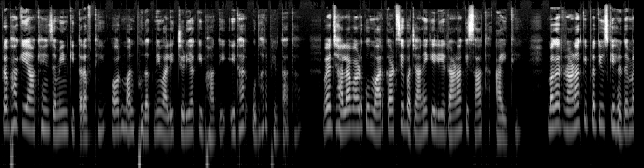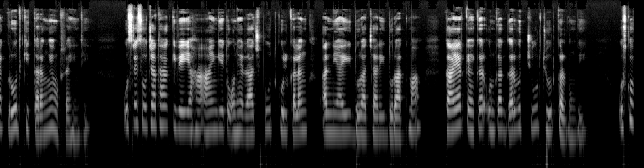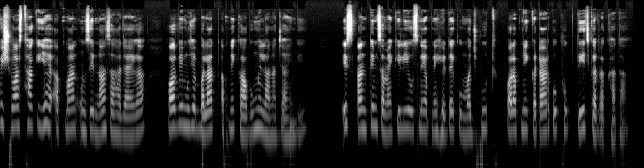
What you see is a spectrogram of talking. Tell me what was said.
प्रभा की आँखें ज़मीन की तरफ़ थीं और मन फुदकने वाली चिड़िया की भांति इधर उधर फिरता था। वह झालावाड़ को मारकाट से बचाने के लिए राणा के साथ आई थी, मगर राणा के प्रति उसके हृदय में क्रोध की तरंगें उठ रही थीं। उसने सोचा था कि वे यहाँ आएँगे तो उन्हें राजपूत कुल कलंक अन्यायी, दुराचारी, दुरात्मा, कायर कहकर उनका गर्व चूर चूर कर दूँगी। उसको विश्वास था कि यह अपमान उनसे ना सहा जाएगा और वे मुझे बलात् अपने काबू में लाना चाहेंगे। इस अंतिम समय के लिए उसने अपने हृदय को मज़बूत और अपनी कटार को खूब तेज कर रखा था।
